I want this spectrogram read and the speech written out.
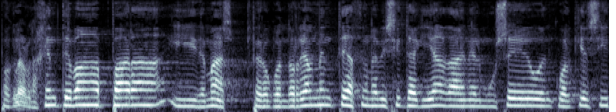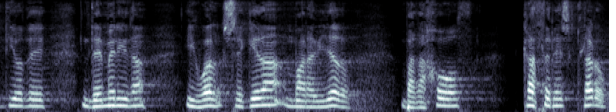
pues claro, la gente va, para y demás, pero cuando realmente hace una visita guiada en el museo, en cualquier sitio de, de Mérida, igual se queda maravillado. Badajoz, Cáceres, claro,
